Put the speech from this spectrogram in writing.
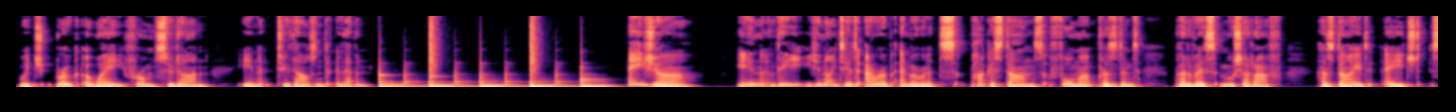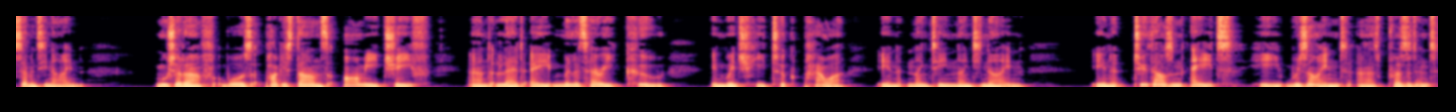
which broke away from Sudan in 2011. Asia. In the United Arab Emirates, Pakistan's former president Pervez Musharraf has died aged 79. Musharraf was Pakistan's army chief and led a military coup in which he took power in 1999. In 2008, he resigned as president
